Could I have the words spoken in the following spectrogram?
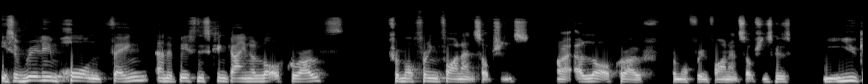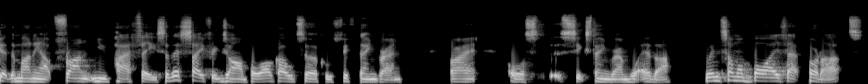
it's a really important thing, and a business can gain a lot of growth from offering finance options. Right, a lot of growth from offering finance options because you get the money up front, you pay a fee. So let's say, for example, our gold circle is 15 grand, right, or 16 grand, whatever. When someone buys that product,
